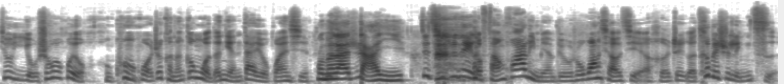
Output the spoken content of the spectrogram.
就有时候会有很困惑，这可能跟我的年代有关系。我们来答疑，就其实那个《繁花》里面，比如说汪小姐和这个，特别是林子，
